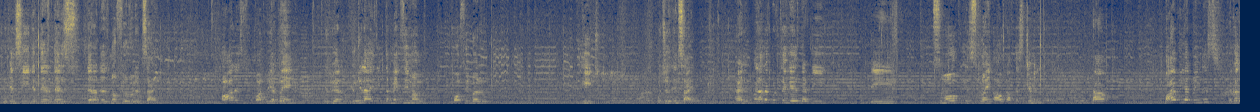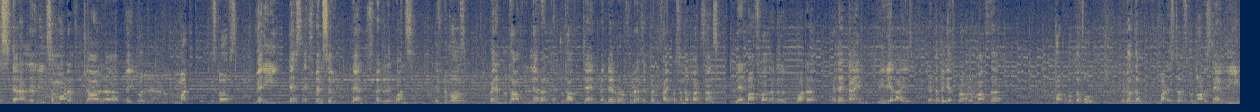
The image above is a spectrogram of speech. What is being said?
you can see that there there is there are there is no fuel wood inside. All is what we are doing is we are utilizing the maximum possible heat which is inside. And another good thing is that the the smoke is flowing out of this chimney. Now, why we are doing this? Because there are already some models which are uh, very good mud stoves, very less expensive than these metallic ones. Is because when in 2011 and 2010, when there were floods and 25% of Pakistan's landmass was under water, at that time we realized that the biggest problem was the how to cook the food because the mud stoves could not stand the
